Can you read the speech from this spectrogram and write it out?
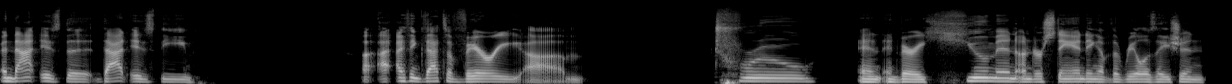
And that is the that is the I, I think that's a very um true and and very human understanding of the realization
